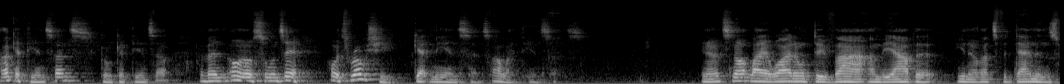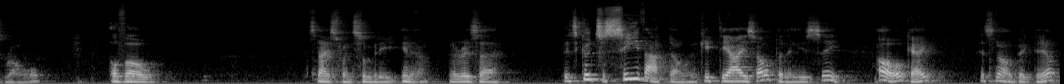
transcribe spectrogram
I'll get the incense. Go get the incense. And then, oh no, someone's here. Oh, it's Roshi getting the incense. I like the incense. You know, it's not like, well, I don't do that. I'm the abbot. You know, that's the Dennin's role. Although it's nice when somebody, you know, there is a. It's good to see that though and keep the eyes open and you see, oh, okay, it's not a big deal.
